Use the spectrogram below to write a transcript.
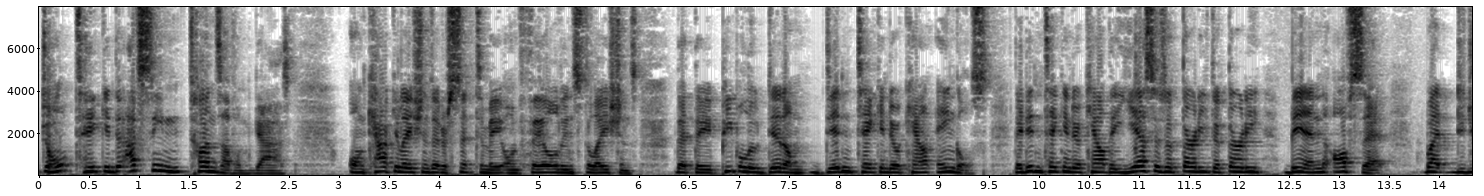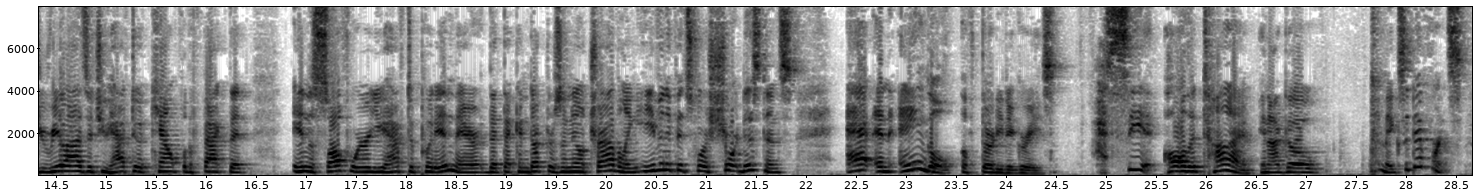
don't take into. I've seen tons of them, guys, on calculations that are sent to me on failed installations that the people who did them didn't take into account angles. They didn't take into account that yes, there's a 30 to 30 bend offset, but did you realize that you have to account for the fact that in the software you have to put in there that the conductors are now traveling even if it's for a short distance at an angle of 30 degrees? I see it all the time and i go that makes a difference.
